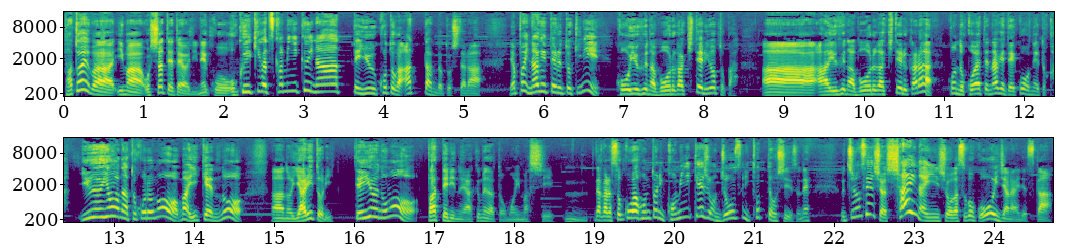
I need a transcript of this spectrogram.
例えば今おっしゃってたようにねこう奥行きがつかみにくいなっていうことがあったんだとしたらやっぱり投げてる時にこういうふうなボールが来てるよとかあああいうふうなボールが来てるから今度こうやって投げていこうねとかいうようなところの、まあ、意見のあのやり取りっていうのもバッテリーの役目だと思いますし、うん、だからそこは本当にコミュニケーションを上手に取ってほしいですよね。うちの選手はシャイな印象がすごく多いじゃないですか。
